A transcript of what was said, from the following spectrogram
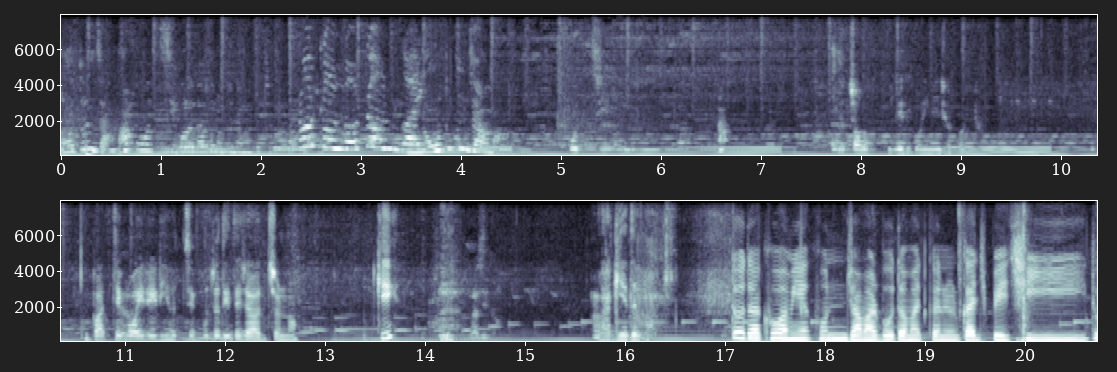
নতুন জামা পরছি বলে দাও তো নতুন জামা পরছি বলে দাও নতুন জামা পরছি চলো রেডি করে নিয়ে ঝটপট বাচ্চা বয় রেডি হচ্ছে পুজো দিতে যাওয়ার জন্য কি লাগিয়ে দেবো তো দেখো আমি এখন জামার বোতাম আটকানোর কাজ পেয়েছি। তো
